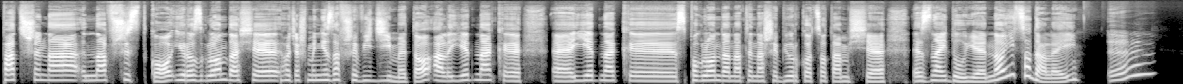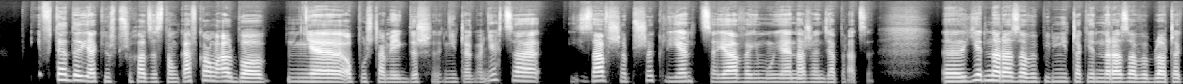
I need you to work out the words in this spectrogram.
patrzy na, na wszystko i rozgląda się, chociaż my nie zawsze widzimy to, ale jednak, e, e, jednak e, spogląda na te nasze biurko, co tam się znajduje. No i co dalej? Wtedy, jak już przychodzę z tą kawką, albo nie opuszczam jej, gdyż niczego nie chcę, zawsze przy klientce ja wyjmuję narzędzia pracy. Y, Jednorazowy pilniczek, jednorazowy bloczek.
